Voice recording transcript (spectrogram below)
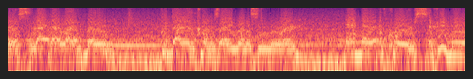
to slap that like button. Put down in the comments that you want to see more. And then, of course, if you're new,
